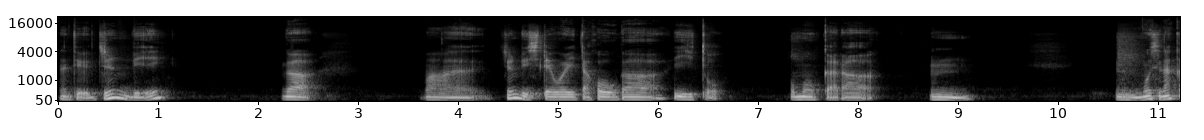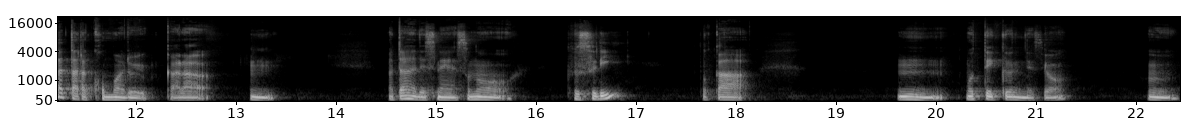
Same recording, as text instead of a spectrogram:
なんていう、準備が、まあ、準備しておいた方がいいと思うから、うん。うん、もしなかったら困るから、うん。またはですね、その薬とか、うん、持っていくんですよ。うん。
